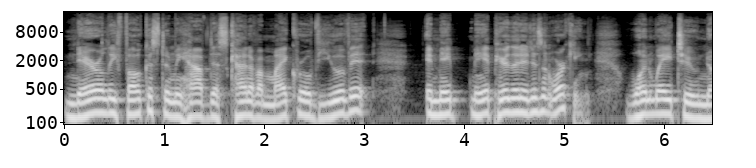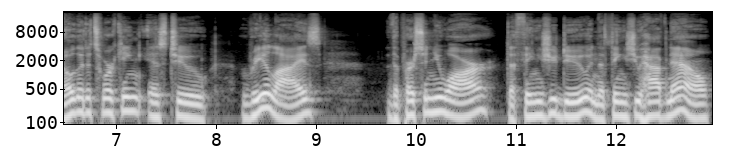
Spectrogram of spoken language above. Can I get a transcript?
narrowly focused and we have this kind of a micro view of it it may may appear that it isn't working. One way to know that it's working is to realize the person you are, the things you do, and the things you have now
